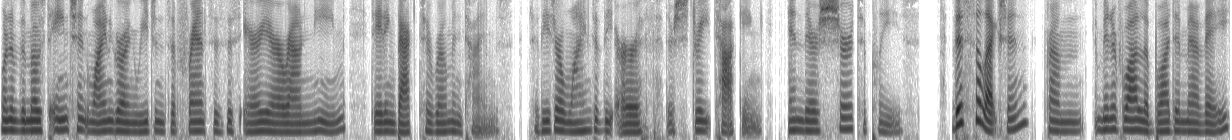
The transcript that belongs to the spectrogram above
One of the most ancient wine growing regions of France is this area around Nîmes, dating back to Roman times. So these are wines of the earth. They're straight talking and they're sure to please. This selection from Minervois Le Bois de Merveille,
